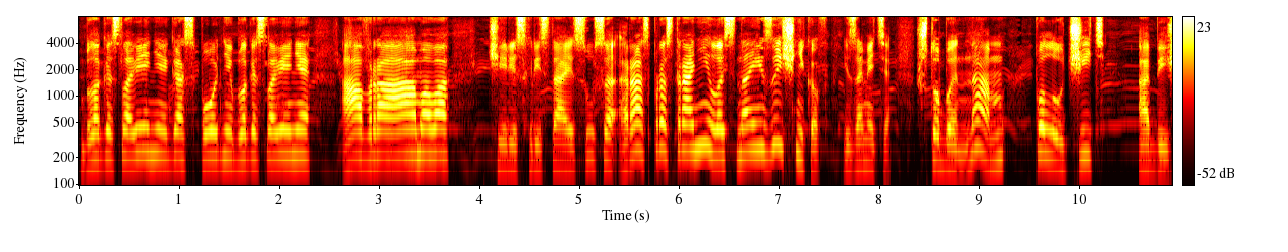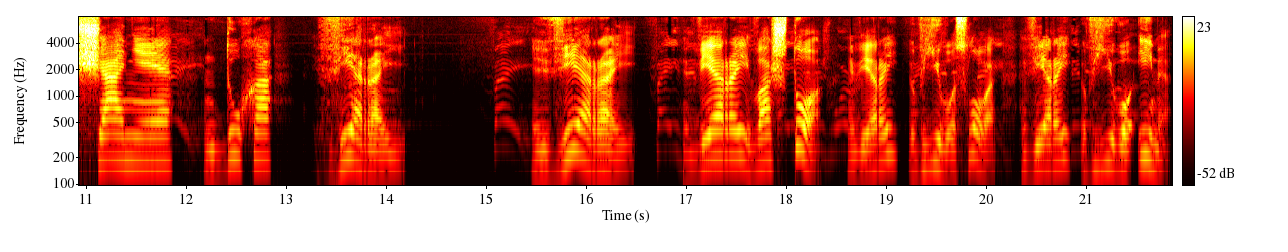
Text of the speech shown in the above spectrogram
благословение Господне, благословение Авраамова через Христа Иисуса распространилось на язычников. И заметьте, чтобы нам получить обещание Духа верой. Верой. Верой во что? верой в Его Слово, верой в Его имя,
